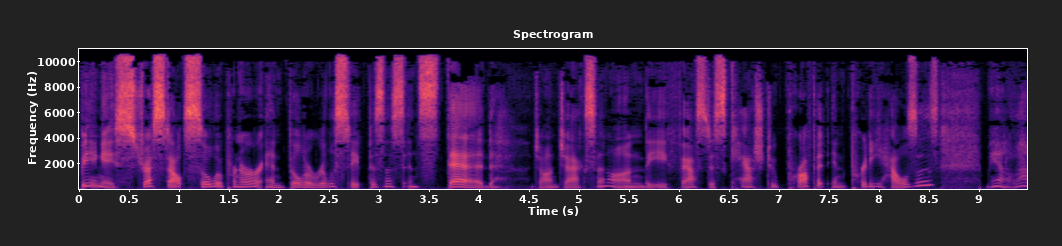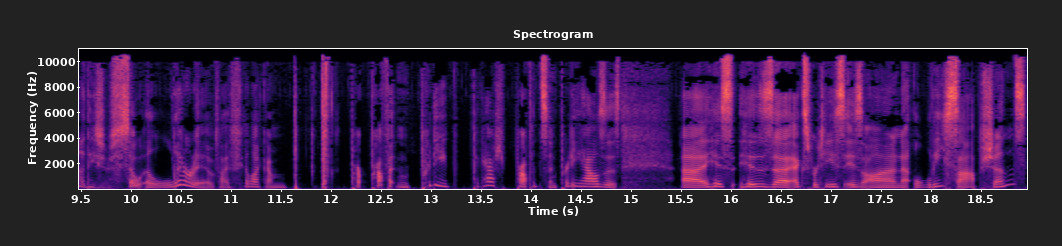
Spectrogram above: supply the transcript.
being a stressed out solopreneur and build a real estate business instead. John Jackson on the fastest cash to profit in pretty houses. Man, a lot of these are so alliterative. I feel like I'm profit in pretty cash profits in pretty houses. Uh, his his uh, expertise is on lease options.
